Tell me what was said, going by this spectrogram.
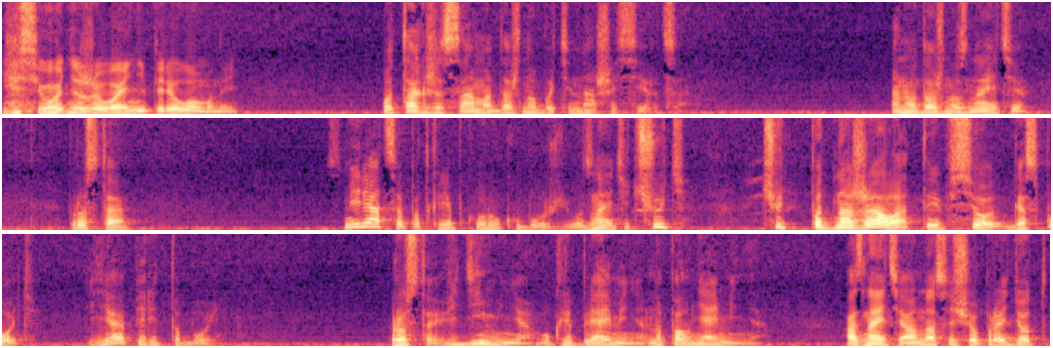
я сегодня живой и не переломанный. Вот так же само должно быть и наше сердце. Оно должно, знаете, просто смиряться под крепкую руку Божью. Вот знаете, чуть, чуть поднажало, ты все, Господь, я перед тобой – Просто веди меня, укрепляй меня, наполняй меня. А знаете, а у нас еще пройдет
